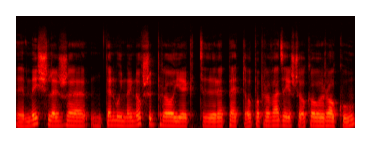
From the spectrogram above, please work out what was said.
y, myślę, że ten mój najnowszy projekt Repeto poprowadzę jeszcze około roku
